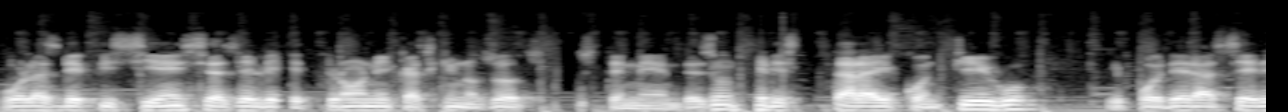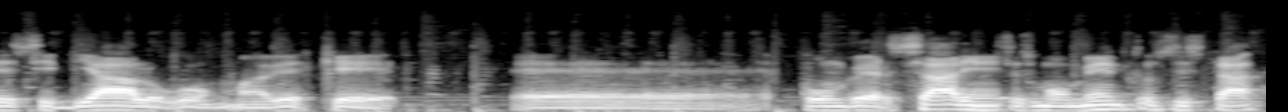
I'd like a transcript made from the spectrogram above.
por las deficiencias electrónicas que nosotros tenemos. Es un placer estar ahí contigo y poder hacer ese diálogo, una vez que eh, conversar en estos momentos está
